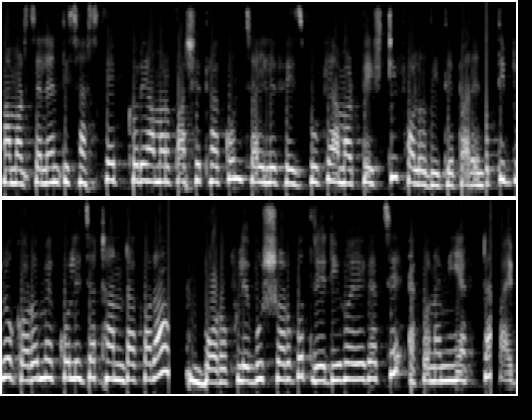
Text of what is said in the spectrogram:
আমার চ্যানেলটি সাবস্ক্রাইব করে আমার পাশে থাকুন। চাইলে ফেসবুকে আমার পেজটি ফলো দিতে পারেন। তীব্র গরমে কলিজা ঠান্ডা করা বরফ লেবুর শরবত রেডি হয়ে গেছে। এখন আমি একটা পাইপ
